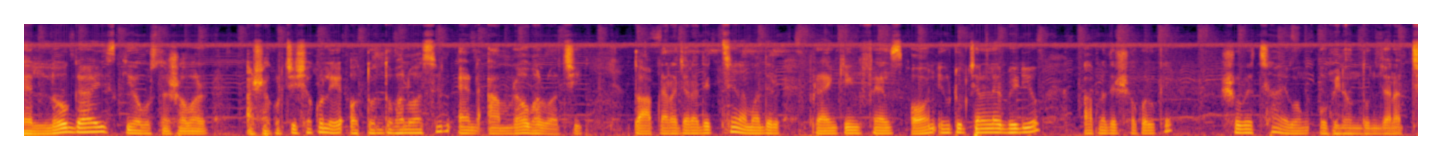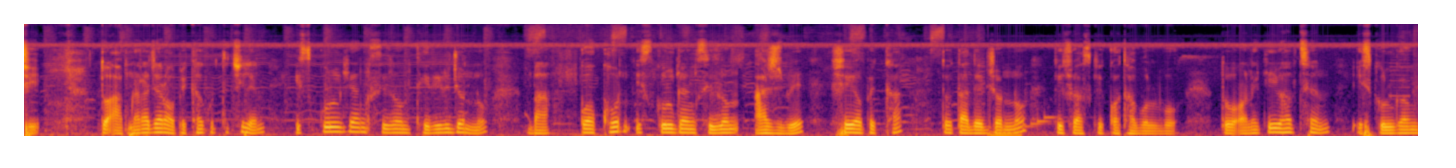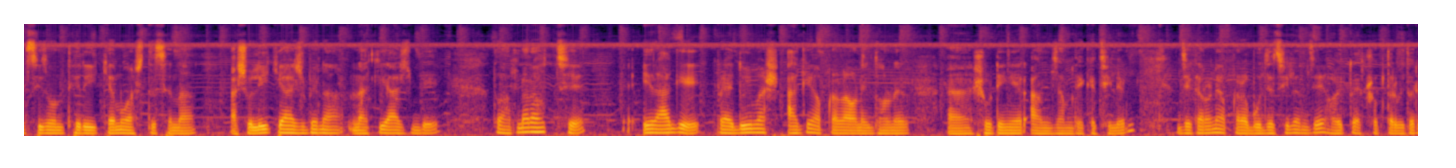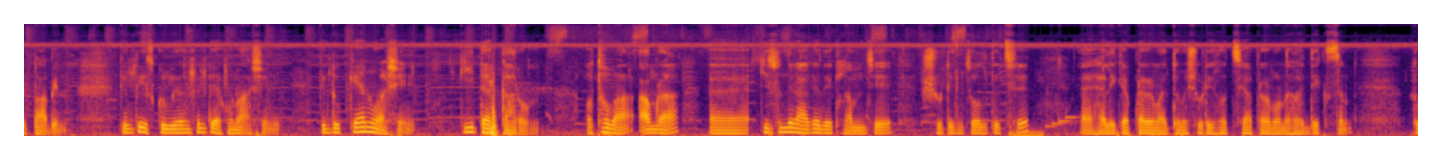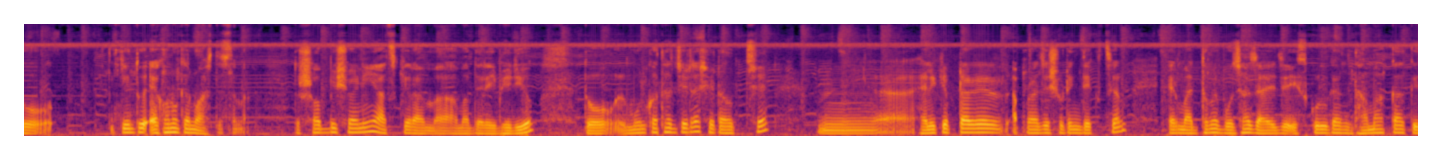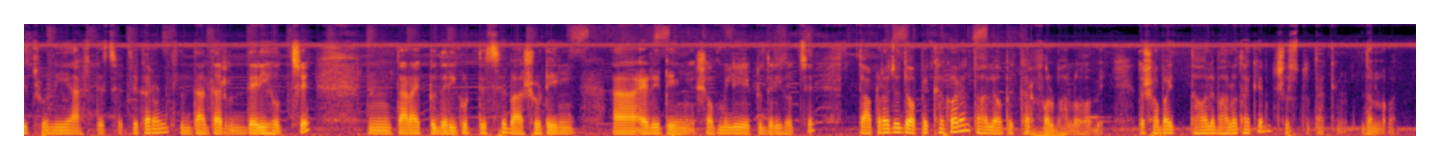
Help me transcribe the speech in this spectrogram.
Hello guys কি অবস্থা সবার? আশা করছি সকলে অত্যন্ত ভালো আছেন অ্যান্ড আমরাও ভালো আছি। তো আপনারা যারা দেখছেন আমাদের প্র্যাঙ্কিং ফ্যান্স অন ইউটিউব চ্যানেলের ভিডিও আপনাদের সকলকে শুভেচ্ছা এবং অভিনন্দন জানাচ্ছি। তো আপনারা যারা অপেক্ষা করতেছিলেন স্কুল গ্যাং সিজন থ্রির জন্য বা কখন স্কুল গ্যাং সিজন আসবে সেই অপেক্ষা, তো তাদের জন্য কিছু আজকে কথা বলব। তো অনেকেই ভাবছেন স্কুল গ্যাং সিজন থ্রি কেন আসতেছে না? আসলেই কি আসবে না, নাকি আসবে? তো আপনারা হচ্ছে, এর আগে, প্রায় দুই মাস আগে আপনারা অনেক ধরনের শুটিংয়ের আঞ্জাম দেখেছিলেন, যে কারণে আপনারা বুঝেছিলেন যে হয়তো এক সপ্তাহের ভিতরে পাবেন। কিন্তু স্কুল কিন্তু এখনও আসেনি। কিন্তু কেন আসেনি? কি তার কারণ? অথবা আমরা কিছুদিন আগে দেখলাম যে শুটিং চলতেছে হেলিকপ্টারের মাধ্যমে শুটিং হচ্ছে, আপনার মনে হয় দেখছেন। তো কিন্তু এখনও কেন আসতেছে না? তো সব বিষয় নিয়ে আজকের আমাদের এই ভিডিও। তো মূল কথা যেটা, সেটা হচ্ছে হেলিকপ্টারের আপনারা যে শুটিং দেখছেন, এর মাধ্যমে বোঝা যায় যে স্কুল গ্যাং ধামাকা কিছু নিয়ে আসতেছে। যে কারণে দাদার দেরি হচ্ছে। তারা একটু দেরি করতেছে বা শুটিং এডিটিং সব মিলিয়ে একটু দেরি হচ্ছে। তো আপনারা যদি অপেক্ষা করেন, তাহলে অপেক্ষার ফল ভালো হবে। তো সবাই তাহলে ভালো থাকেন, সুস্থ থাকেন। ধন্যবাদ।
